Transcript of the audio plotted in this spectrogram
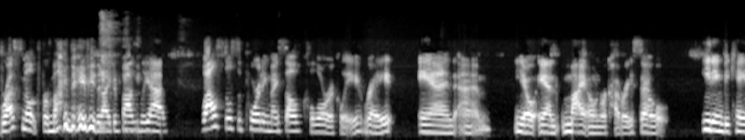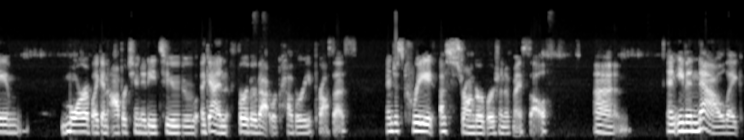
breast milk for my baby that I could possibly have while still supporting myself calorically, right? And, um, you know, and my own recovery. So eating became more of like an opportunity to, again, further that recovery process and just create a stronger version of myself. Um, and even now, like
